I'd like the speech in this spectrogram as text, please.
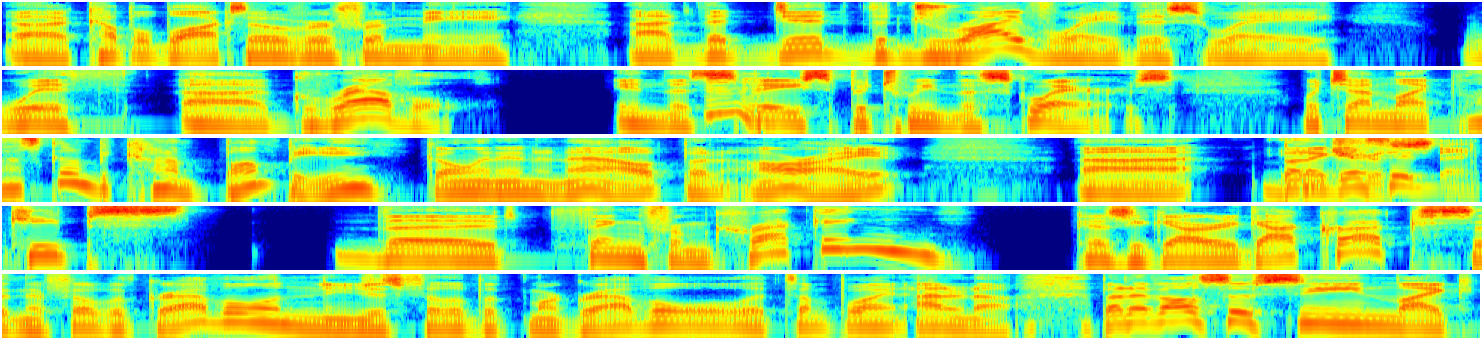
uh, a couple blocks over from me uh, that did the driveway this way with uh, gravel in the space between the squares. Which I'm like, well, that's going to be kind of bumpy going in and out, but all right. Uh, but I guess it keeps the thing from cracking because you already got cracks and they're filled with gravel and you just fill it with more gravel at some point. I don't know. But I've also seen like,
